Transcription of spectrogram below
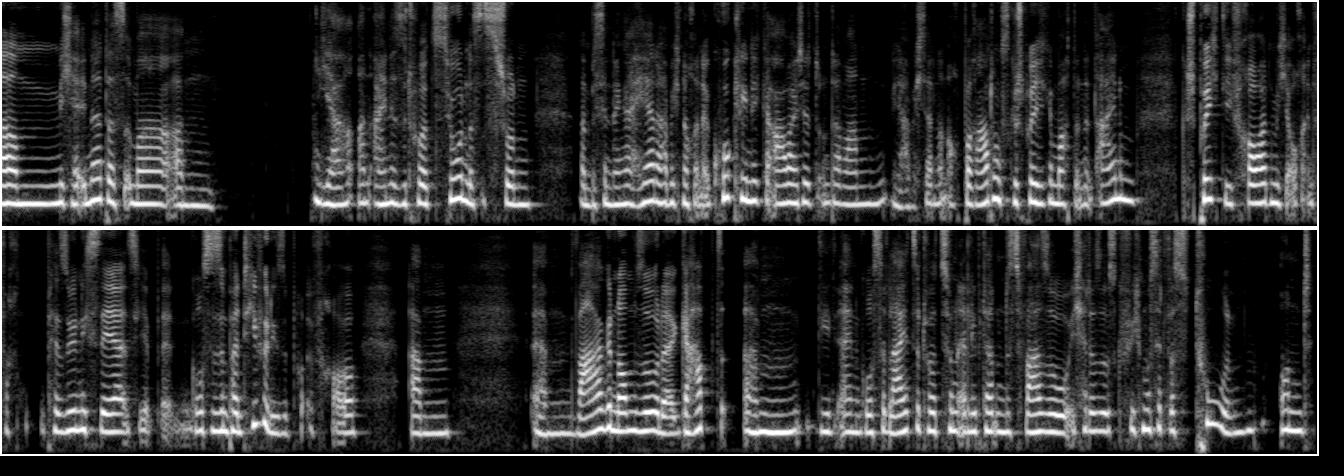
Ähm, mich erinnert das immer an, ja, an eine Situation, das ist schon ein bisschen länger her, da habe ich noch in der Kurklinik gearbeitet und da waren, ja, habe ich dann, auch Beratungsgespräche gemacht und in einem Gespräch, die Frau hat mich auch einfach persönlich sehr, ich habe eine große Sympathie für diese Frau ähm, ähm, wahrgenommen so oder gehabt, ähm, die eine große Leitsituation erlebt hat und es war so, ich hatte so das Gefühl, ich muss etwas tun und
